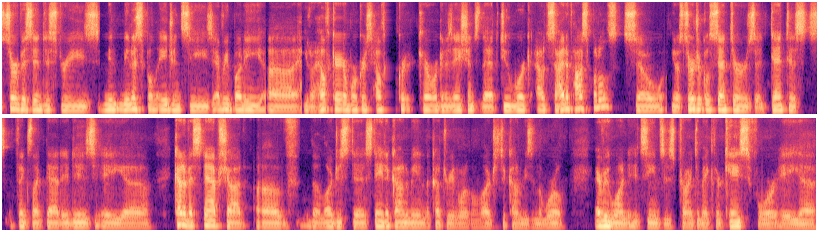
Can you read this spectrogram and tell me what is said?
service industries, municipal agencies, everybody, uh, you know, healthcare workers, healthcare organizations that do work outside of hospitals. So, you know, surgical centers, uh, dentists, things like that. It is a uh, kind of a snapshot of the largest uh, state economy in the country and one of the largest economies in the world. Everyone, it seems, is trying to make their case for a uh,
